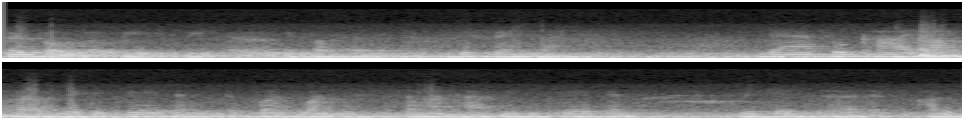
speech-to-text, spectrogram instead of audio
Different from uh, vi- vi-. Different one. There are two kinds of uh, meditation. The first one is samatha meditation, which is uh, the, con-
